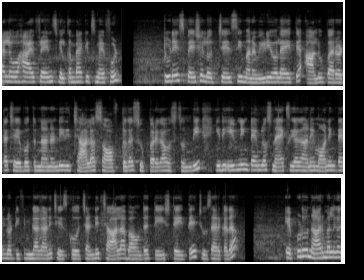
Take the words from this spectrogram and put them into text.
Hello hi friends. Welcome back. It's my food. Today special వచ్చేసి మన వీడియోలో అయితే ఆలూ పరోటా చేయబోతున్నానండి. ఇది చాలా సాఫ్ట్గా సూపర్గా వస్తుంది. ఇది ఈవినింగ్ టైంలో స్నాక్స్గా కానీ మార్నింగ్ టైంలో టిఫిన్గా కానీ చేసుకోవచ్చండి. చాలా బాగుంటుంది. టేస్ట్ అయితే చూసారు కదా? ఎప్పుడూ నార్మల్గా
